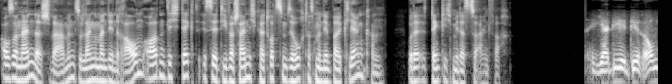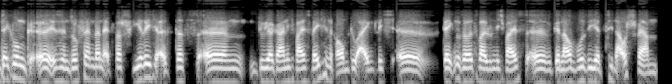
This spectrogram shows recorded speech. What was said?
auseinanderschwärmen. Solange man den Raum ordentlich deckt, ist ja die Wahrscheinlichkeit trotzdem sehr hoch, dass man den Ball klären kann. Oder denke ich mir das zu einfach? Ja, die, die Raumdeckung äh, ist insofern dann etwas schwierig, als dass ähm, du ja gar nicht weißt, welchen Raum du eigentlich äh, decken sollst, weil du nicht weißt äh, genau, wo sie jetzt hinausschwärmen.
